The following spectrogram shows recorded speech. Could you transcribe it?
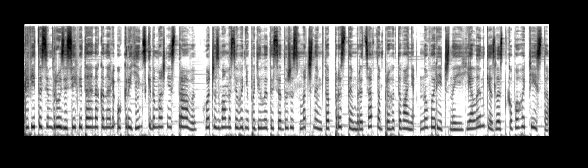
Привіт усім, друзі! Всіх вітаю на каналі Українські домашні страви. Хочу з вами сьогодні поділитися дуже смачним та простим рецептом приготування новорічної ялинки з листкового тіста.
